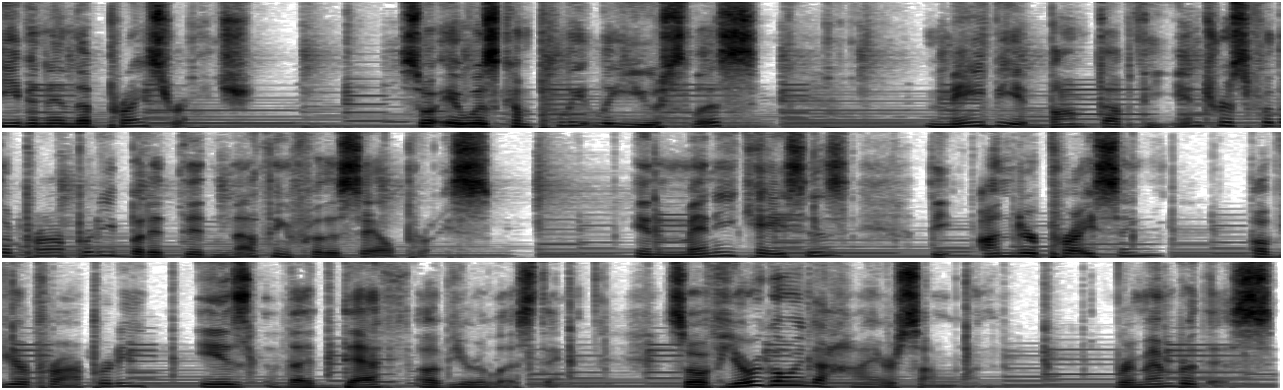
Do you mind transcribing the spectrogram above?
even in the price range. So it was completely useless. Maybe it bumped up the interest for the property, but it did nothing for the sale price. In many cases, the underpricing of your property is the death of your listing. So if you're going to hire someone, remember this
